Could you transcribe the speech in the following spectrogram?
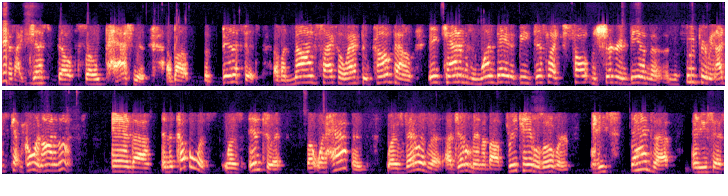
because I just felt so passionate about the benefits of a non-psychoactive compound in cannabis, and one day to be just like salt and sugar and be on the, on the food pyramid. I just kept going on and on, and uh, and the couple was was into it. But what happened was there was a, a gentleman about three tables over, and he stands up and he says,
